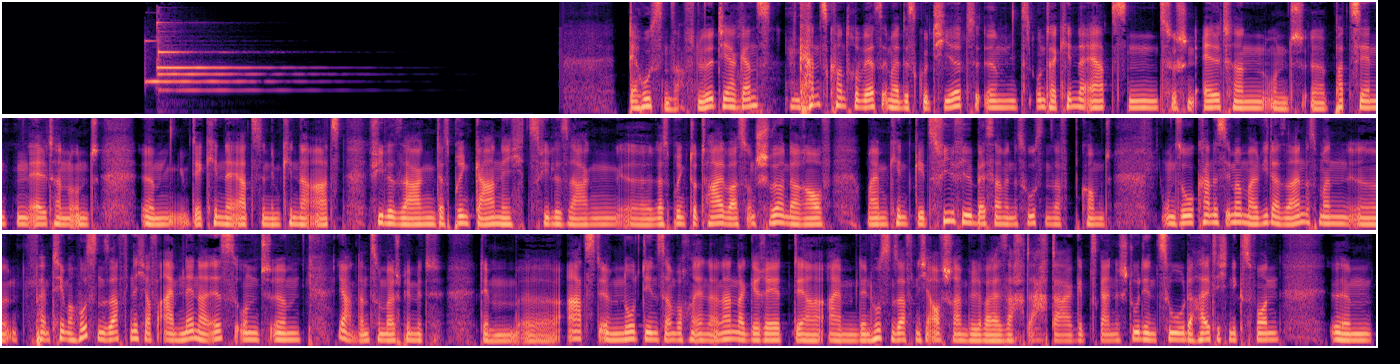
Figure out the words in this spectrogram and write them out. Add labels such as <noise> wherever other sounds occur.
Der Hustensaft wird ja ganz, ganz kontrovers immer diskutiert ähm, unter Kinderärzten, zwischen Eltern und äh, Patienten, Eltern und ähm, der Kinderärztin, dem Kinderarzt. Viele sagen, das bringt gar nichts. Viele sagen, äh, das bringt total was und schwören darauf, meinem Kind geht's viel, viel besser, wenn es Hustensaft bekommt. Und so kann es immer mal wieder sein, dass man äh, beim Thema Hustensaft nicht auf einem Nenner ist und ähm, ja, dann zum Beispiel mit dem äh, Arzt im Notdienst am Wochenende aneinander gerät, der einem den Hustensaft nicht aufschreiben will, weil er sagt, ach, da gibt's keine Studien zu, da halte ich nichts von. Ähm,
